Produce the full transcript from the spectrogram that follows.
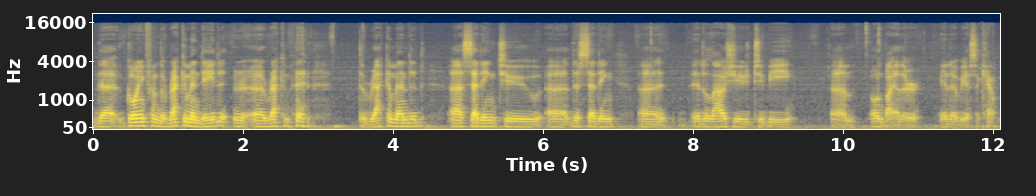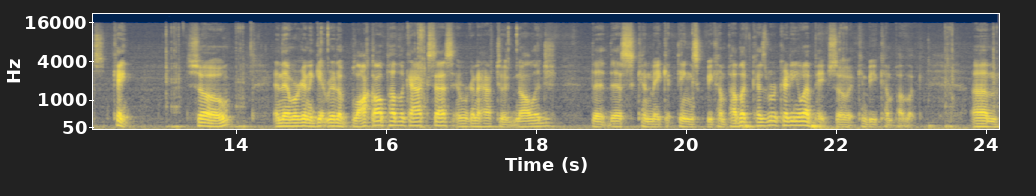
the going from the recommended uh, recommend the recommended uh, setting to uh, this setting. Uh, it allows you to be um, owned by other AWS accounts. Okay, so and then we're going to get rid of block all public access, and we're going to have to acknowledge that this can make it, things become public because we're creating a web page, so it can become public. Um,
